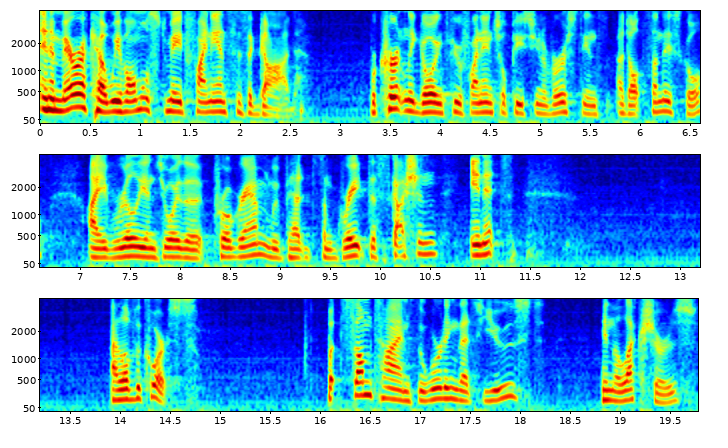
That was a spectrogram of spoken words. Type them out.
In America, we've almost made finances a god. We're currently going through Financial Peace University and Adult Sunday School. I really enjoy the program. We've had some great discussion in it. I love the course. But sometimes the wording that's used in the lectures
